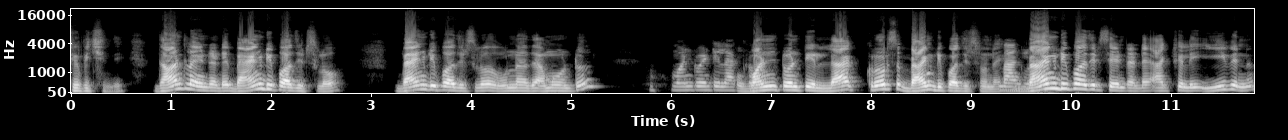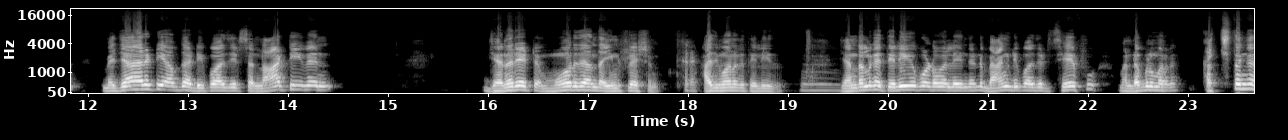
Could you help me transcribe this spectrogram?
చూపించింది. దాంట్లో ఏంటంటే బ్యాంక్ డిపాజిట్స్లో బ్యాంక్ డిపాజిట్స్లో ఉన్నది amount one twenty lakh one twenty lakh crores bank deposits ఉన్నాయి. లో. బ్యాంక్ డిపాజిట్స్ ఏంటంటే actually even majority of the deposits not even generate more than the inflation. అది మనకు తెలియదు. జనరల్గా తెలియకపోవడం వల్ల ఏంటంటే బ్యాంక్ డిపాజిట్ సేఫ్ మన డబ్బులు మనకు ఖచ్చితంగా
